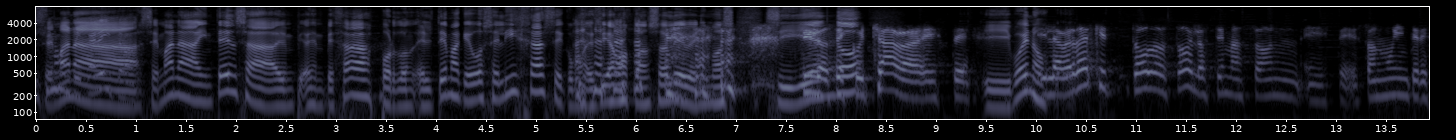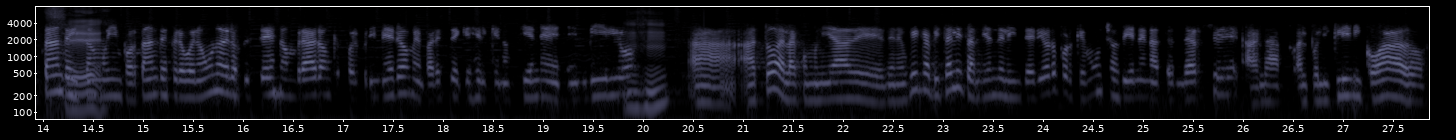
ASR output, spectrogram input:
semana, intensa. Empe- empezabas por don- el tema que vos elijas. eh, como decíamos con Sole, venimos Sí, siguiendo. los escuchaba, este. y bueno, Y la verdad es que todos todos los temas son este, son muy interesantes Sí. y son muy importantes, pero bueno, uno de los que ustedes nombraron, que fue el primero, me parece que es el que nos tiene en vilo a, a toda la comunidad de, de Neuquén Capital y también del interior, porque muchos vienen a atenderse a la- al policlínico ADOS.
